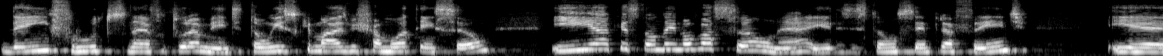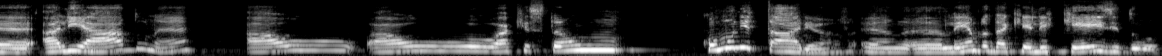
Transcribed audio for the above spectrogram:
deem frutos, né, futuramente. Então, isso que mais me chamou a atenção. E a questão da inovação, né? Eles estão sempre à frente e é aliado, né, ao, ao a questão comunitária. É, é, lembra daquele case do,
